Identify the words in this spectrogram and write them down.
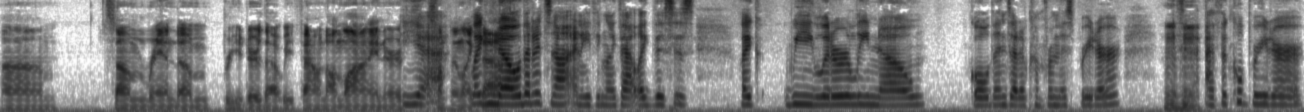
um, some random breeder that we found online or yeah something like, like that. Like, know that it's not anything like that like this is like we literally know goldens that have come from this breeder it's Mm-hmm. an ethical breeder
